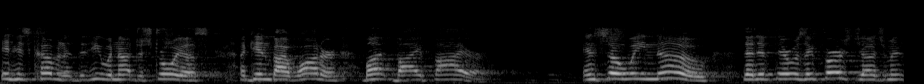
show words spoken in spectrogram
in His covenant that He would not destroy us again by water, but by fire. And so we know that if there was a first judgment,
